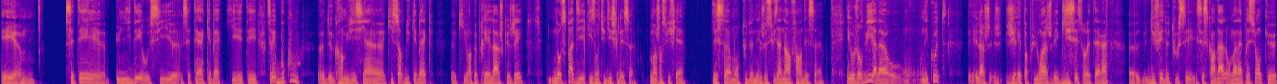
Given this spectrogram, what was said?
Et euh, c'était une idée aussi, euh, c'était un Québec qui était, vous savez, beaucoup euh, de grands musiciens euh, qui sortent du Québec, euh, qui ont à peu près l'âge que j'ai, n'osent pas dire qu'ils ont étudié chez les sœurs. Moi, j'en suis fier. Les sœurs m'ont tout donné. Je suis un enfant des sœurs. Et aujourd'hui, à l'heure où on, on écoute, et là, j'irai pas plus loin, je vais glisser sur le terrain. Euh, du fait de tous ces, ces scandales, on a l'impression que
